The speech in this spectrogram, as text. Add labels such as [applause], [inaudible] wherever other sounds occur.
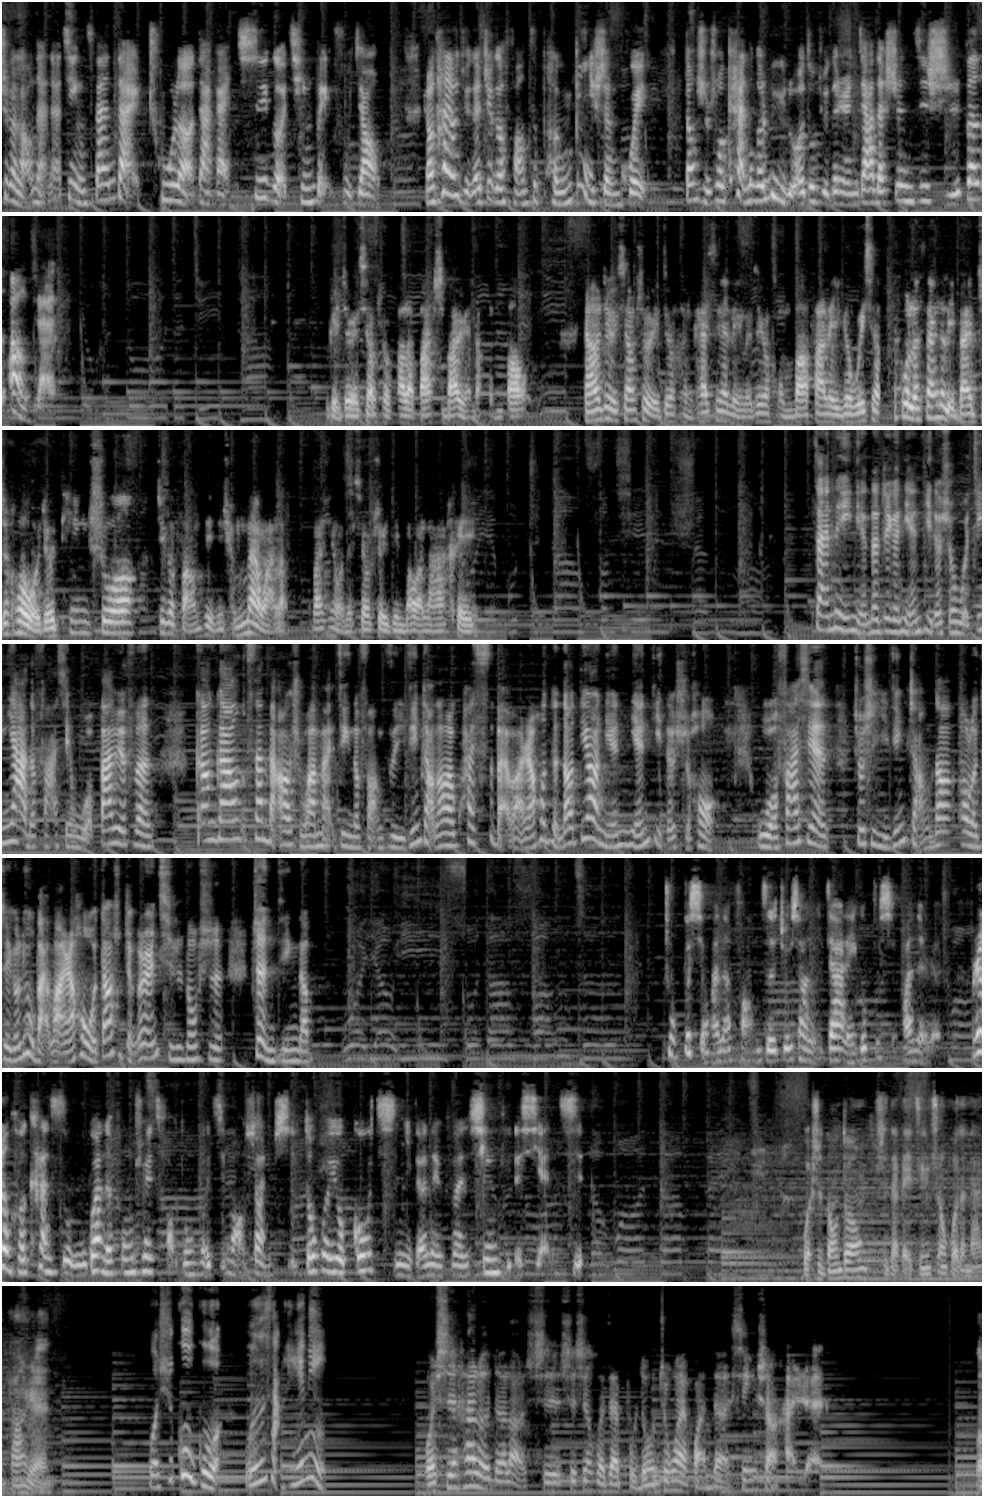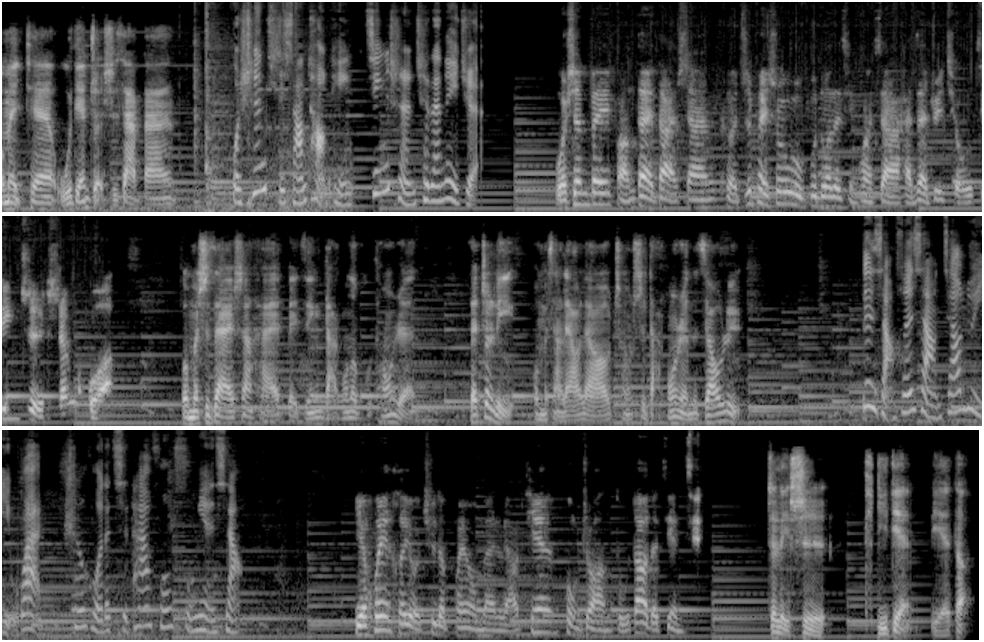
这个老奶奶近三代出了大概七个清北复交，然后她又觉得这个房子蓬荜生辉，当时说看那个绿萝都觉得人家的生机十分盎然。给这个销售发了八十八元的红包，然后这个销售也就很开心的领了这个红包，发了一个微笑。过了三个礼拜之后，我就听说这个房子已经全部卖完了，发现我的销售已经把我拉黑。在那一年的这个年底的时候，我惊讶的发现，我八月份刚刚三百二十万买进的房子，已经涨到了快四百万。然后等到第二年年底的时候，我发现就是已经涨到了这个六百万。然后我当时整个人其实都是震惊的。住不喜欢的房子，就像你嫁了一个不喜欢的人。任何看似无关的风吹草动和鸡毛蒜皮，都会又勾起你的那份心底的嫌弃。我是东东，是在北京生活的南方人。我是姑姑，我是上海人。我是哈罗德老师，是生活在浦东中外环的新上海人。我每天五点准时下班。我身体想躺平，精神却在内卷。我身背房贷大山，可支配收入不多的情况下，还在追求精致生活。我们是在上海、北京打工的普通人，在这里，我们想聊聊城市打工人的焦虑。更想分享焦虑以外生活的其他丰富面相，也会和有趣的朋友们聊天，碰撞独到的见解。这里是提点别的。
